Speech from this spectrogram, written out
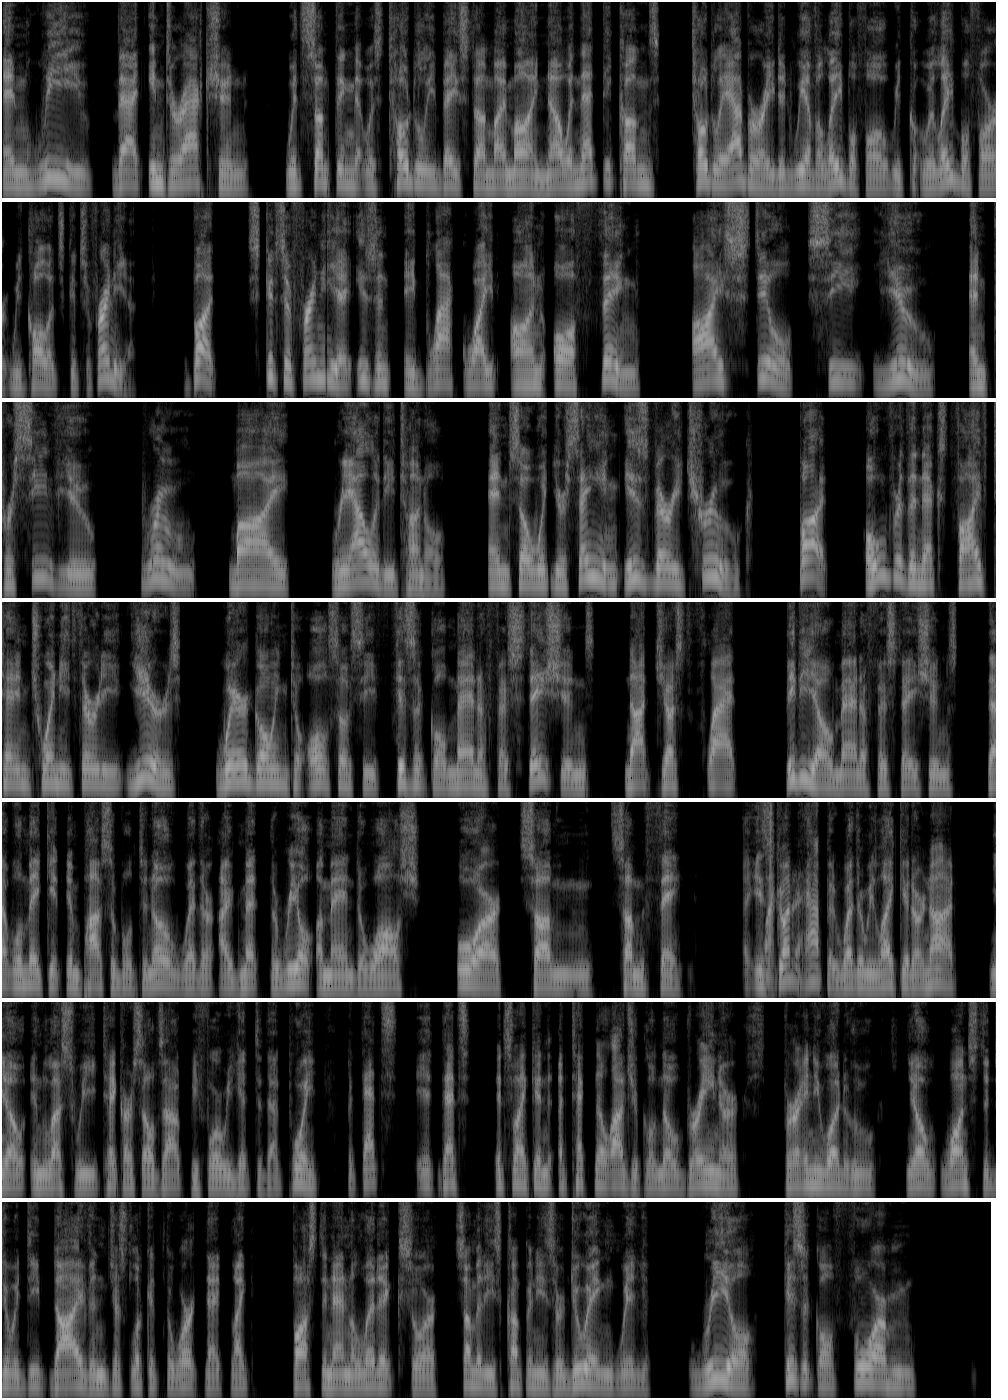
and leave that interaction with something that was totally based on my mind. Now, when that becomes totally aberrated, we have a label for it. We, we label for it. We call it schizophrenia. But schizophrenia isn't a black, white, on, off thing. I still see you and perceive you through my reality tunnel. And so what you're saying is very true. But over the next 5, 10, 20, 30 years, we're going to also see physical manifestations, not just flat video manifestations that will make it impossible to know whether I've met the real Amanda Walsh or some something. Uh, it's going to happen whether we like it or not, you know, unless we take ourselves out before we get to that point. But that's it. That's it's like an, a technological no brainer for anyone who you know, wants to do a deep dive and just look at the work that like Boston Analytics or some of these companies are doing with real physical form,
